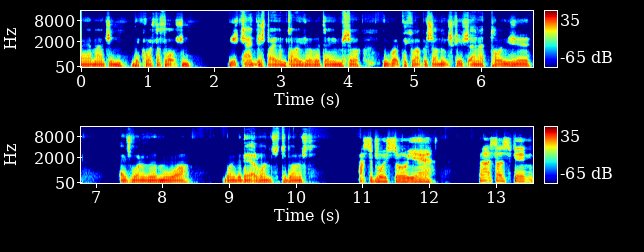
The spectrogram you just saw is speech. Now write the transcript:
I imagine they cost a fortune. You can't just buy them toys all the time, so you've got to come up with some excuse. And a toy zoo is one of the more, one of the better ones, to be honest. I suppose so, yeah. That's us um,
